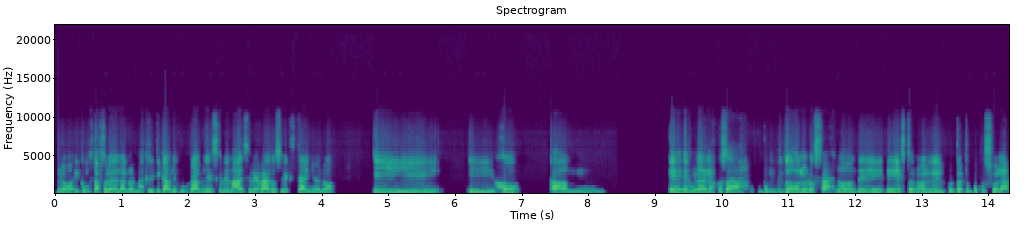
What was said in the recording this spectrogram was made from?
¿no? Y como está fuera de la norma es criticable, juzgable, se ve mal, se ve raro, se ve extraño, ¿no? Y, y jo, es, una de las cosas un poquitito dolorosas, ¿no? De, de esto, ¿no? El, el contarte un poco sola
